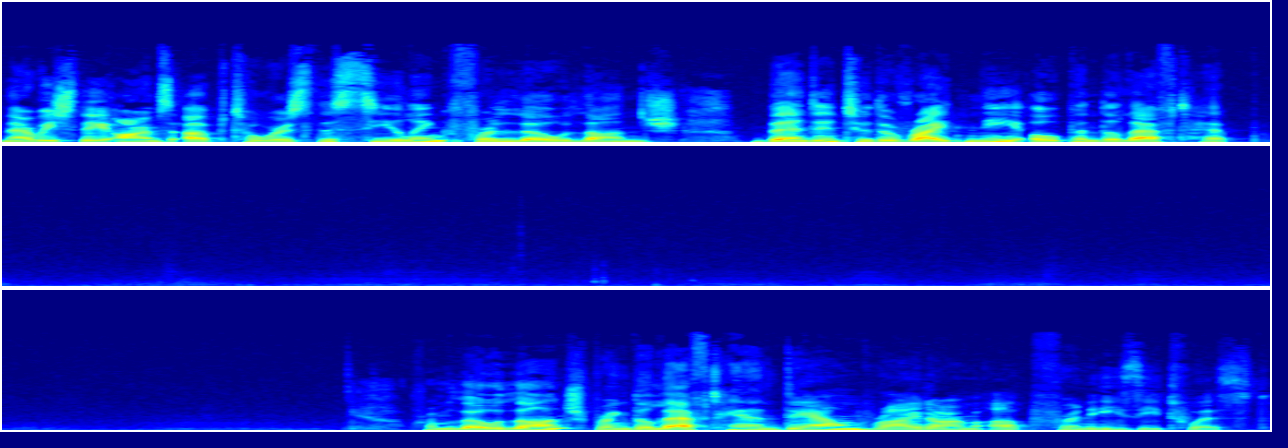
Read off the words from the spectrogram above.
Now reach the arms up towards the ceiling for low lunge. Bend into the right knee, open the left hip. From low lunge, bring the left hand down, right arm up for an easy twist.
